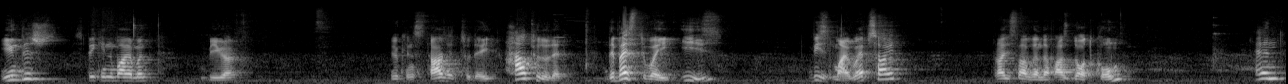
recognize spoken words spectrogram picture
English speaking environment bigger. You can start it today. How to do that? The best way is visit my website, radislavgandapaz.com, and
